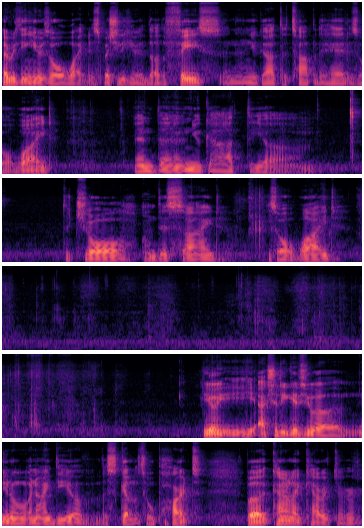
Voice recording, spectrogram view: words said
Everything here is all white, especially here the other face, and then you got the top of the head is all white, and then you got the um, the jaw on this side is all white. He he actually gives you a you know an idea of the skeletal part, but kind of like character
